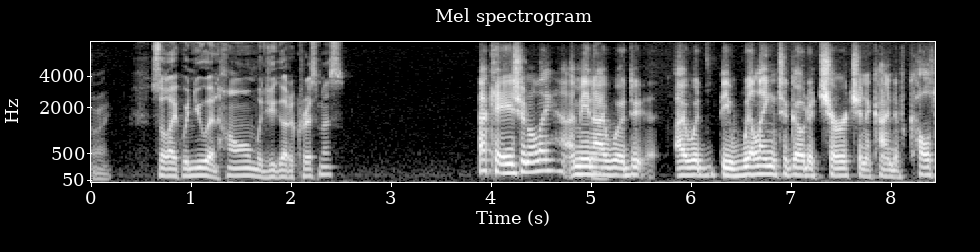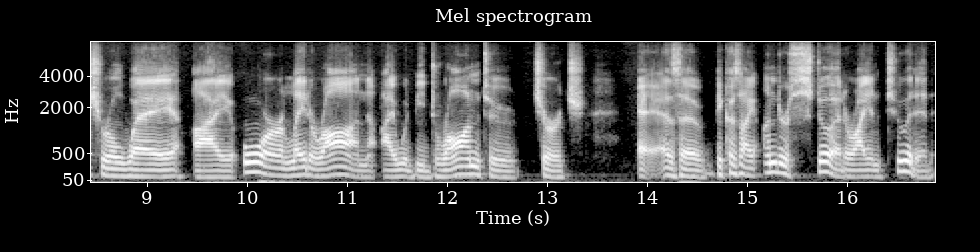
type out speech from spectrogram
All right. So, like when you went home, would you go to Christmas? Occasionally, I mean, I would I would be willing to go to church in a kind of cultural way. I or later on, I would be drawn to church as a because I understood or I intuited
